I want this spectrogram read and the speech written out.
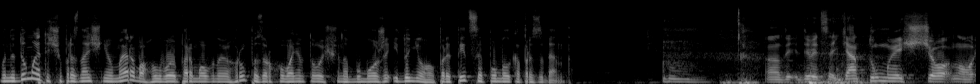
ви не думаєте, що призначення Умерова головою перемовної групи з урахуванням того, що НАБУ може і до нього прийти, це помилка президента? Е, Дивіться, я думаю, що ну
